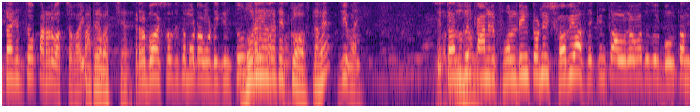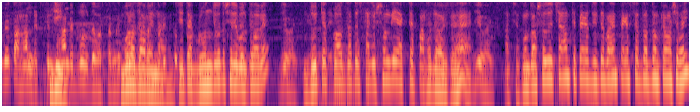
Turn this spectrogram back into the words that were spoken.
এটা কিন্তু পাটার বাচ্চা ভাই। পাঠার বাচ্চা। এটার বয়স চলতেছে মোটামুটি কিন্তু। ক্রস না ভাই? জি ভাই। এটা যদি কানের ফোল্ডিং টনিং সবই আছে কিন্তু আল্লাহর রহমতে যদি বলতাম যে এটা হান্ড্রেড কিন্তু জি। হান্ড্রেড বলতে পারতাম কিন্তু বলা যাবে না। যেটা গ্রহণযোগ্য সেটা বলতে হবে। জি ভাই। দুইটা ক্রস জাতের ছাগের সঙ্গে একটা পাঠা দেওয়া হয়েছে হ্যাঁ? জি ভাই। আচ্ছা কোন দর্শক যদি চান প্যাকেজ নিতে পারেন। প্যাকেজটার কেমন আছে ভাই?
